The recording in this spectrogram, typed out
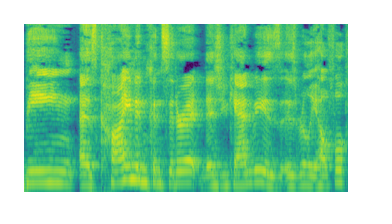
being as kind and considerate as you can be is, is really helpful.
